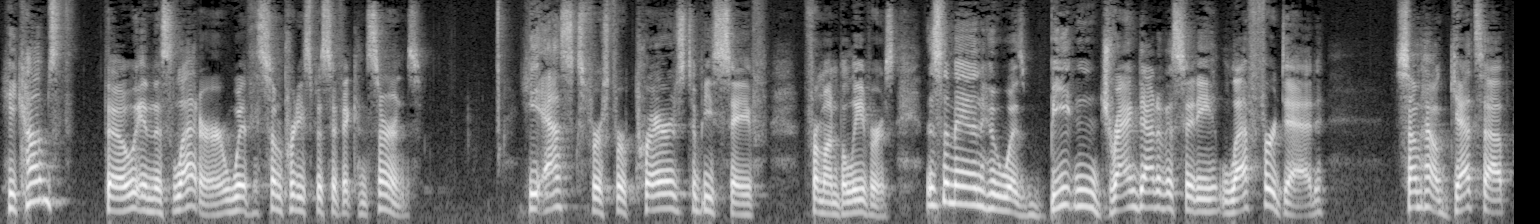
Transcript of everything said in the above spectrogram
He comes, though, in this letter with some pretty specific concerns he asks first for prayers to be safe from unbelievers. This is a man who was beaten, dragged out of a city, left for dead, somehow gets up,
